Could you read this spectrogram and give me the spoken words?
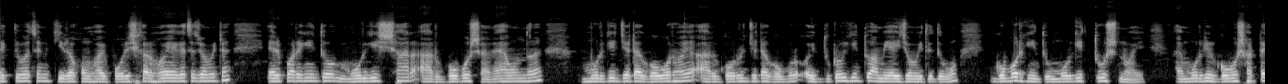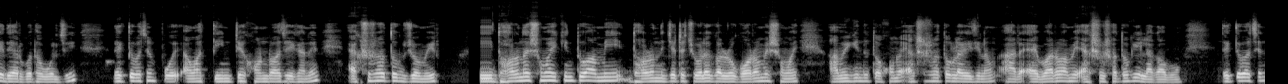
দেখতে পাচ্ছেন কীরকমভাবে পরিষ্কার হয়ে গেছে জমিটা। এরপরে কিন্তু মুরগির সার আর গোবর সার। হ্যাঁ বন্ধুরা, মুরগির যেটা গোবর হয় আর গরুর যেটা গোবর, ওই দুটোই কিন্তু আমি এই জমিতে দেবো। গোবর কিন্তু মুরগির তুষ নয় আমি মুরগির গোবর সারটাই দেওয়ার কথা বলছি। দেখতে পাচ্ছেন আমার তিনটে খণ্ড আছে এখানে। একশো শতক জমির এই ধরনের সময় কিন্তু আমি ধরনের যেটা চলে গেল গরমের সময়, আমি কিন্তু তখনও একশো শতক লাগিয়েছিলাম আর এবারও আমি একশো শতকই লাগাবো। দেখতে পাচ্ছেন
